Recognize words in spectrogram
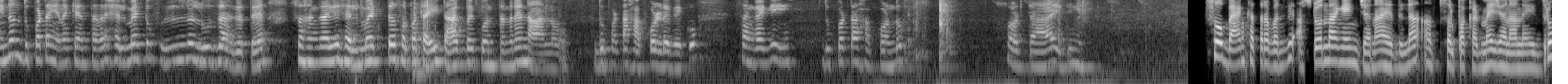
ಇನ್ನೊಂದು ದುಪ್ಪಟ ಏನಕ್ಕೆ ಅಂತಂದರೆ ಹೆಲ್ಮೆಟ್ಟು ಫುಲ್ಲು ಲೂಸ್ ಆಗುತ್ತೆ. ಸೊ ಹಾಗಾಗಿ ಹೆಲ್ಮೆಟ್ ಸ್ವಲ್ಪ ಟೈಟ್ ಆಗಬೇಕು ಅಂತಂದರೆ ನಾನು ದುಪ್ಪಟ ಹಾಕ್ಕೊಳ್ಳೇಬೇಕು. ಸೊ ಹಾಗಾಗಿ ದುಪ್ಪಟ್ಟ ಹಾಕ್ಕೊಂಡು ಹೊಡ್ತಾ ಇದ್ದೀನಿ. ಸೊ ಬ್ಯಾಂಕ್ ಹತ್ರ ಬಂದ್ವಿ. ಅಷ್ಟೊಂದಾಗಿ ಏನು ಜನ ಇರಲಿಲ್ಲ. ಸ್ವಲ್ಪ ಕಡಿಮೆ ಜನನೇ ಇದ್ದರು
